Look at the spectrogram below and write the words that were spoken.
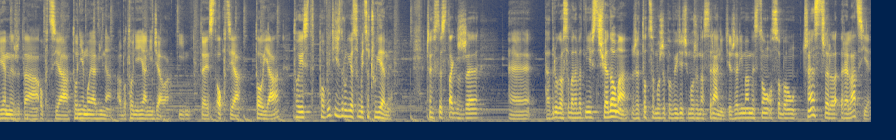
wiemy, że ta opcja to nie moja wina, albo to nie ja nie działa i to jest opcja to ja, to jest powiedzieć drugiej osobie, co czujemy. Często jest tak, że e, ta druga osoba nawet nie jest świadoma, że to, co może powiedzieć, może nas ranić. Jeżeli mamy z tą osobą częstsze rela- relacje,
